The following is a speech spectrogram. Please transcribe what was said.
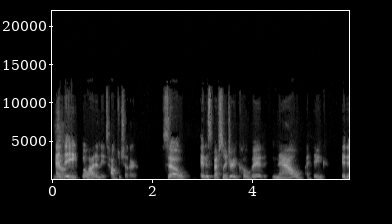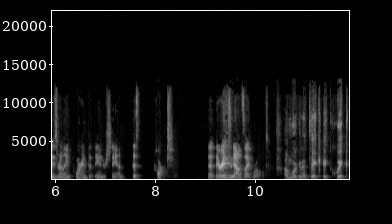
Yeah. And they go out and they talk to each other. So, and especially during COVID now, I think it is really important that they understand this part that there is an outside world. Um, we're going to take a quick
